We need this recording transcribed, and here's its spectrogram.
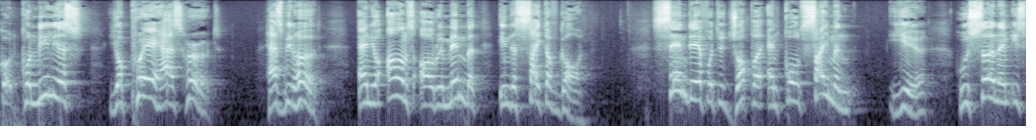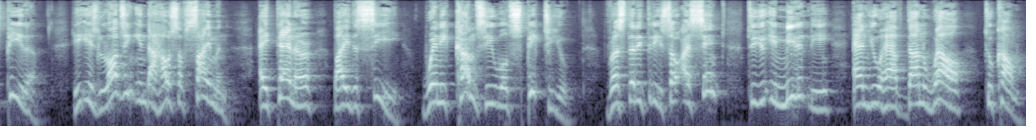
Cornelius, your prayer has heard, has been heard, and your alms are remembered in the sight of God. Send therefore to Joppa and call Simon here, whose surname is Peter. He is lodging in the house of Simon, a tanner by the sea when he comes, he will speak to you. Verse 33 So I sent to you immediately, and you have done well to come.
